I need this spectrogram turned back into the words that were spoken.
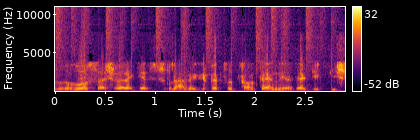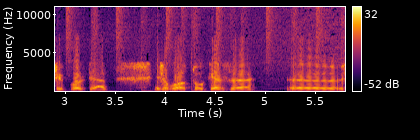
hosszas verekedés után végül be tudtam tenni az egyik kis riportját, és akkor attól kezdve uh,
